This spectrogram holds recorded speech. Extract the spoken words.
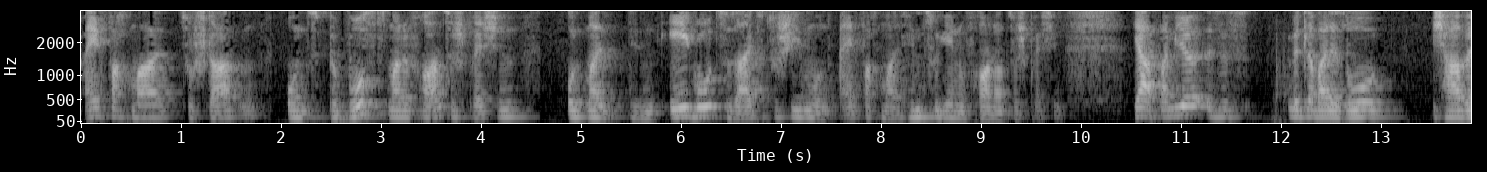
Einfach mal zu starten und bewusst mal eine Frau anzusprechen und mal diesen Ego zur Seite zu schieben und einfach mal hinzugehen und Frauen anzusprechen. Ja, bei mir ist es mittlerweile so, ich habe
